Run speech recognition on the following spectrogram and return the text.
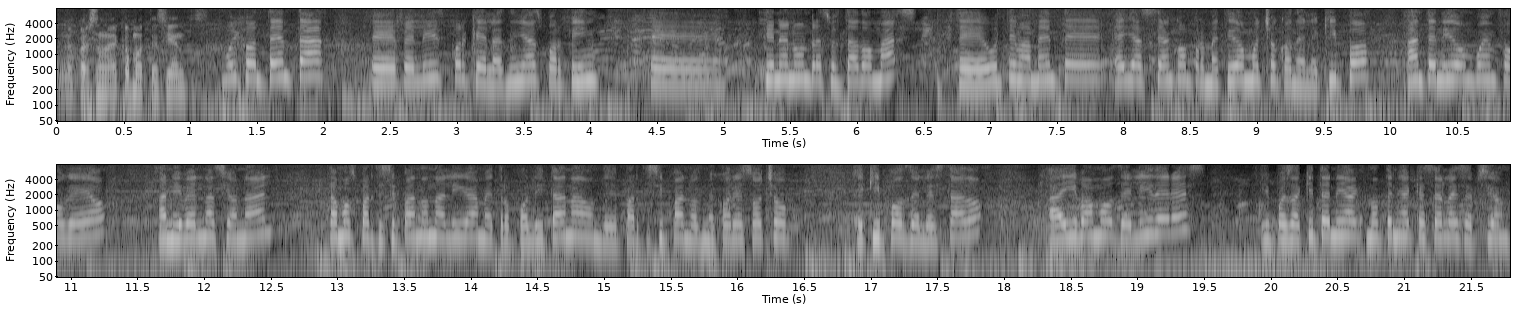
En lo personal, ¿cómo te sientes? Muy contenta, eh, feliz porque las niñas por fin eh, tienen un resultado más. Eh, últimamente ellas se han comprometido mucho con el equipo, han tenido un buen fogueo a nivel nacional. Estamos participando en una liga metropolitana donde participan los mejores ocho equipos del estado. Ahí vamos de líderes y pues aquí tenía, no tenía que ser la excepción.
